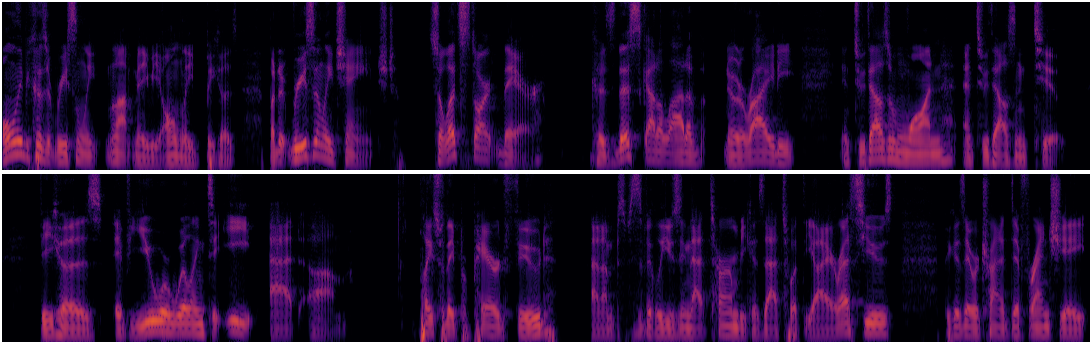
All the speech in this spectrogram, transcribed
only because it recently, not maybe only because, but it recently changed. So let's start there because this got a lot of notoriety in 2001 and 2002. Because if you were willing to eat at um, a place where they prepared food, and I'm specifically using that term because that's what the IRS used, because they were trying to differentiate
